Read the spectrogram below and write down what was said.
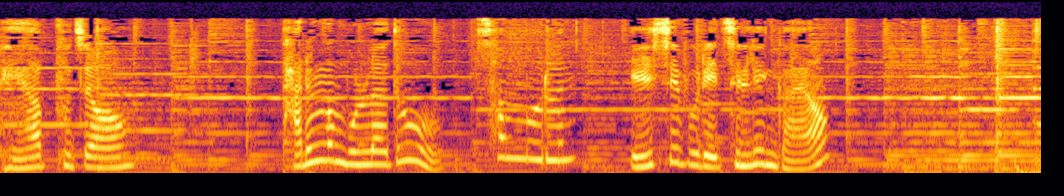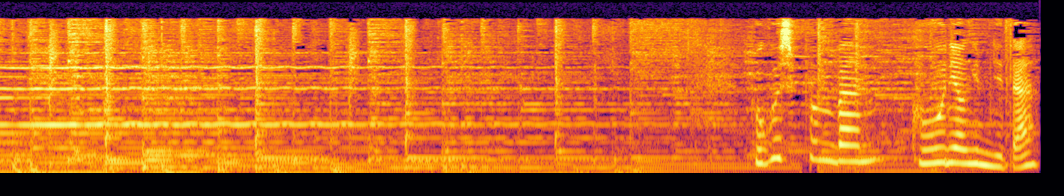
배 아프죠. 다른 건 몰라도 선물은 일시불이 진리인가요? 보고 싶은 밤 구은영입니다.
